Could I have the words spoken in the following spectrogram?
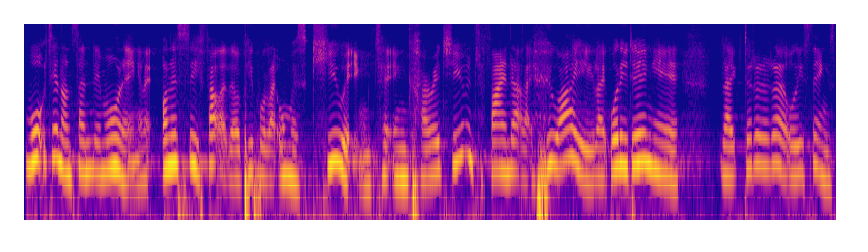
walked in on Sunday morning and it honestly felt like there were people like almost queuing to encourage you and to find out like who are you? Like what are you doing here? Like da da da all these things.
